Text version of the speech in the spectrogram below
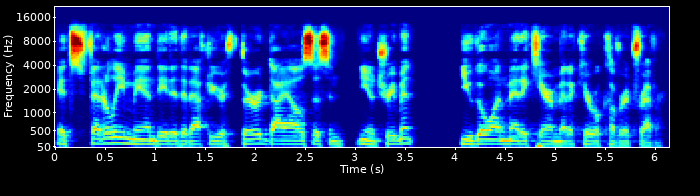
it's federally mandated that after your third dialysis and you know treatment, you go on Medicare and Medicare will cover it forever.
